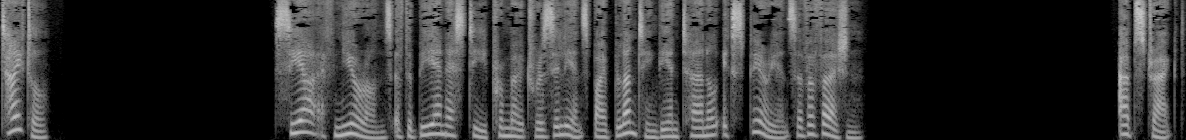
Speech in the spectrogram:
Title CRF neurons of the BNST promote resilience by blunting the internal experience of aversion. Abstract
